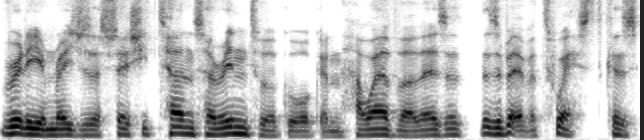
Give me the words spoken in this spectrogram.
really enrages her. So she turns her into a Gorgon. However, there's a there's a bit of a twist because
